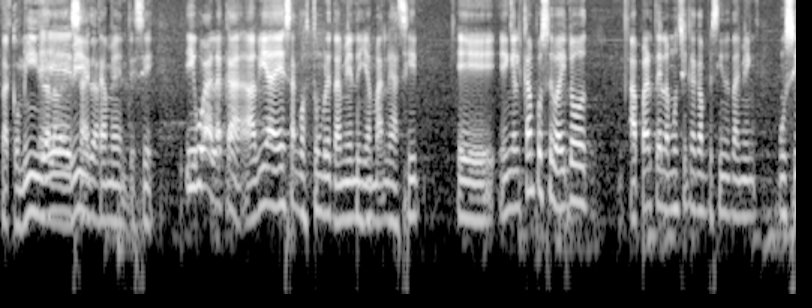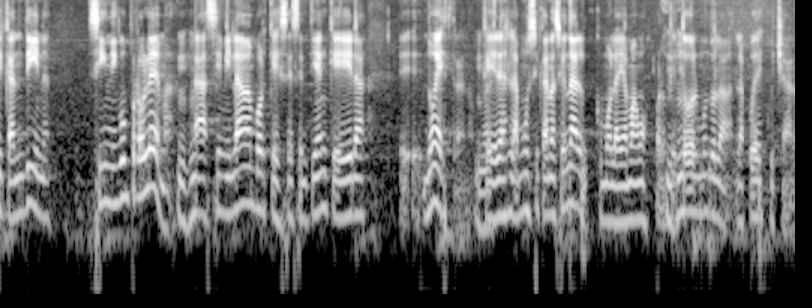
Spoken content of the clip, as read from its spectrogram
la comida, la bebida. Exactamente, sí. Igual acá había esa costumbre también de llamarles así. en el campo se bailó aparte de la música campesina, también música andina, sin ningún problema. La asimilaban porque se sentían que era eh, nuestra, que era la música nacional, como la llamamos, porque todo el mundo la, puede escuchar.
